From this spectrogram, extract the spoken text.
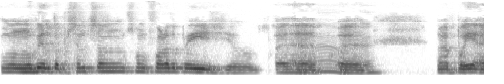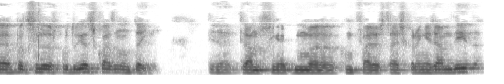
90% são, são fora do país. Eu, ah, a, okay. a, a, patrocinadores portugueses quase não tenho. Tirando o senhor me, que me faz as tais corinhas à medida.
